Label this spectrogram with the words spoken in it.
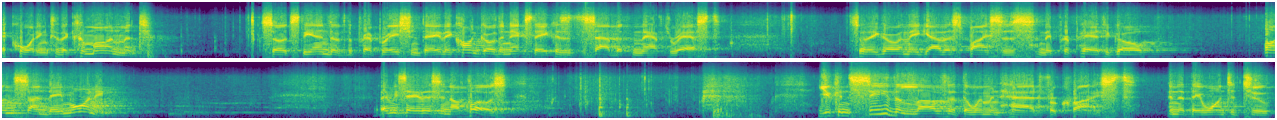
according to the commandment. So it's the end of the preparation day. They can't go the next day because it's the Sabbath and they have to rest. So they go and they gather spices and they prepare to go on Sunday morning. Let me say this and I'll close. You can see the love that the women had for Christ and that they wanted to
